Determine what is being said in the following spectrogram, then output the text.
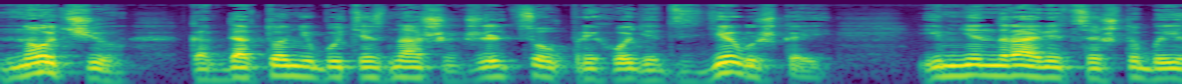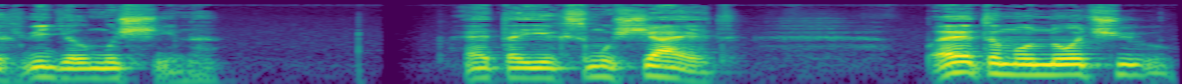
Ночью, когда кто-нибудь из наших жильцов приходит с девушкой, им не нравится, чтобы их видел мужчина. Это их смущает. Поэтому ночью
